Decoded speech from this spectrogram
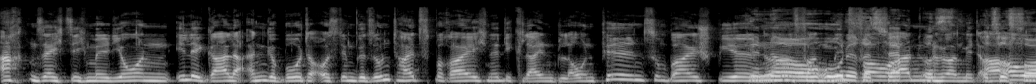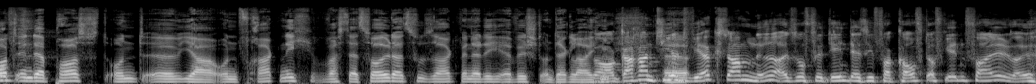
68 Millionen illegale Angebote aus dem Gesundheitsbereich, ne, die kleinen blauen Pillen zum Beispiel, ne, genau, ne, ohne Rezept an, und, hören mit A und sofort auf. in der Post und äh, ja und frag nicht, was der Zoll dazu sagt, wenn er dich erwischt und dergleichen. Ja, garantiert äh, wirksam, ne, also für den, der sie verkauft auf jeden Fall, weil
